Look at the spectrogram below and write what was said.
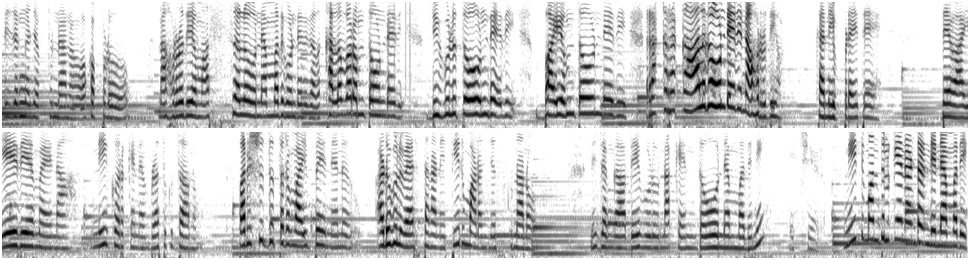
నిజంగా చెప్తున్నాను ఒకప్పుడు నా హృదయం అస్సలు నెమ్మదిగా ఉండేది కదా. కలవరంతో ఉండేది దిగులుతో ఉండేది భయంతో ఉండేది రకరకాలుగా ఉండేది నా హృదయం. కానీ ఇప్పుడైతే దేవా ఏది ఏమైనా నీ కొరకే నేను బ్రతుకుతాను. పరిశుద్ధతరం అయిపోయి నేను అడుగులు వేస్తానని తీర్మానం చేసుకున్నాను. నిజంగా దేవుడు నాకెంతో నెమ్మదిని ఇచ్చాడు. నీతిమంతులకేనంటండి నెమ్మది.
